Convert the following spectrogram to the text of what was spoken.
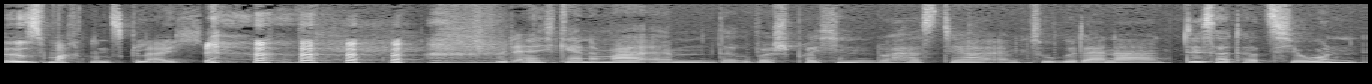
Das macht uns gleich. Ich würde eigentlich gerne mal ähm, darüber sprechen. Du hast ja im Zuge deiner Dissertation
